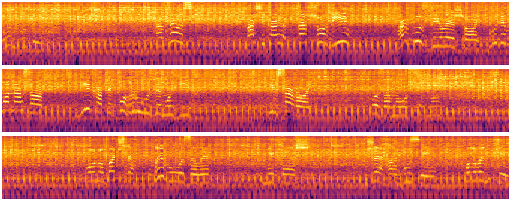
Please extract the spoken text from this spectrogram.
вон туди. А це ось наші кашові гарбузи лежать. Будемо назад їхати, погрузимо їх і в сарай позаносимо. Воно, бачите, вивозили ми теж вже гарбузи, половинки.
